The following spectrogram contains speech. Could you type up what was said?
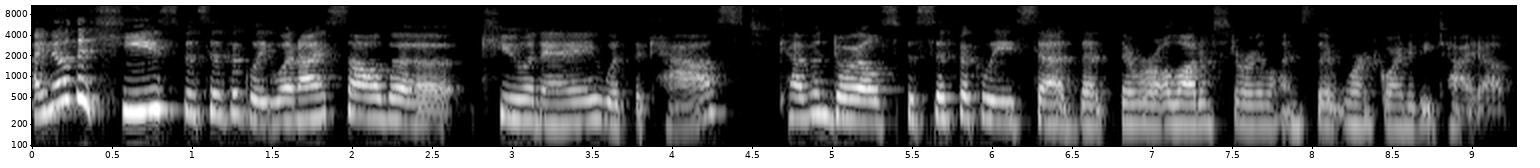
I know that he specifically, when I saw the Q and A with the cast, Kevin Doyle specifically said that there were a lot of storylines that weren't going to be tied up.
